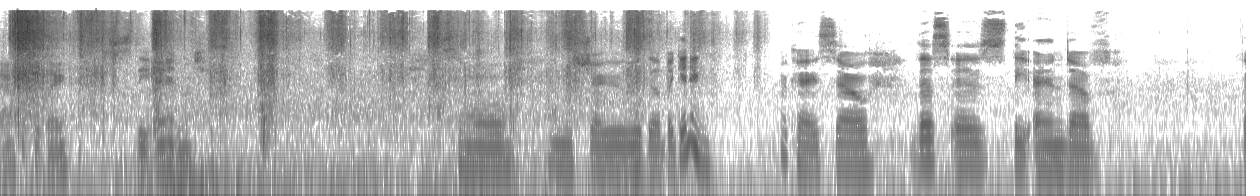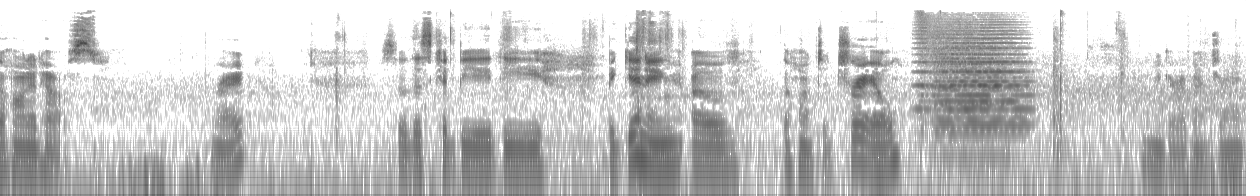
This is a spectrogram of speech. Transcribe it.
actually the end. So let me show you the beginning. Okay, so this is the end of the haunted house, right? So this could be the beginning of the haunted trail. Let me grab my drink.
